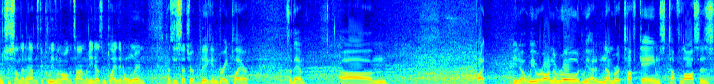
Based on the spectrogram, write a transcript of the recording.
which is something that happens to Cleveland all the time. When he doesn't play, they don't win because he's such a big and great player for them. Um, but you know, we were on the road. We had a number of tough games, tough losses.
